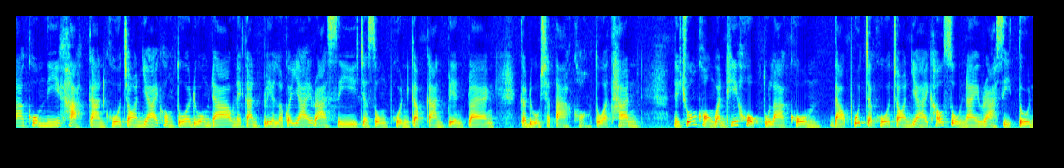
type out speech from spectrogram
ลาคมนี้ค่ะ การโคจรย้ายของตัวดวงดาวในการเปลี่ยนแล้วก็ย้ายราศีจะส่งผลกับการเปลี่ยนแปลงกระดวงชะตาของตัวท่าน ในช่วงของวันที่ 6 ตุลาคม ดาวพุธจะโคจรย้ายเข้าสู่ในราศีตุล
